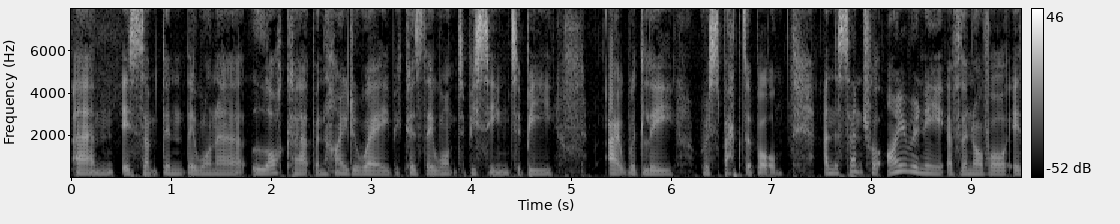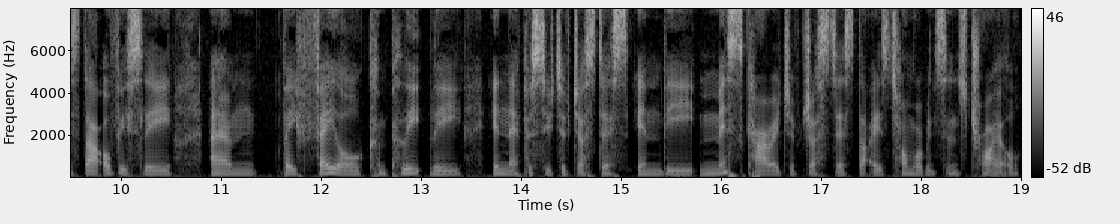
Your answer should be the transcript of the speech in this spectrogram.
um, is something they want to lock up and hide away because they want to be seen to be outwardly respectable. And the central irony of the novel is that obviously um, they fail completely in their pursuit of justice, in the miscarriage of justice that is Tom Robinson's trial,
